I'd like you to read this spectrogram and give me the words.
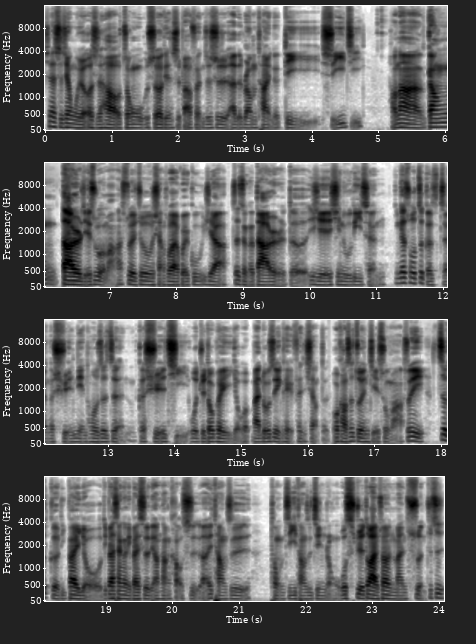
现在时间五月二十号中午十二点十八分，这是 At the Runtime 的第十一集。好，那刚大二结束了嘛，所以就想说来回顾一下这整个大二的一些心路历程。应该说这个整个学年或者这整个学期，我觉得都可以有蛮多事情可以分享的。我考试昨天结束嘛，所以这个礼拜有礼拜三跟礼拜四两场考试啊，一堂是。统计一堂是金融，我是觉得都还算蛮顺，就是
